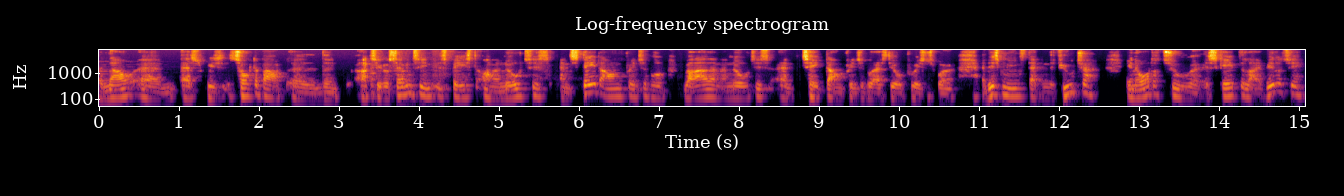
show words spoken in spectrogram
And now, um, as we talked about, uh, the Article 17 is based on a notice and stay down principle rather than a notice and take down principle as the operations were. And this means that in the future, in order to uh, escape the liability,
